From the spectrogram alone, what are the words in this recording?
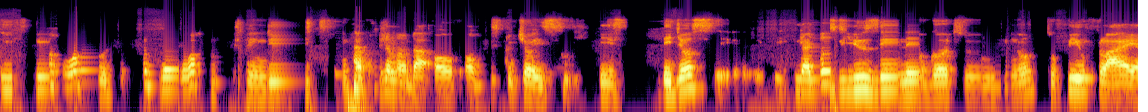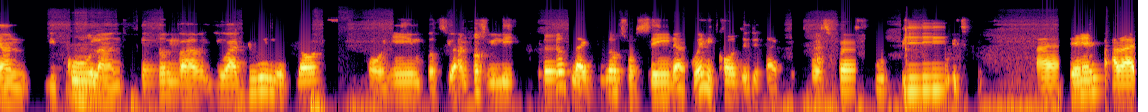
it's not what would what would in this interpretation of that of, of this scripture is is they just you are just using the name of God to you know to feel fly and be cool mm. and you know you are, you are doing a lot for him but you are not really just like Jesus was saying that when he called the disciples it was first to be with him and then at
